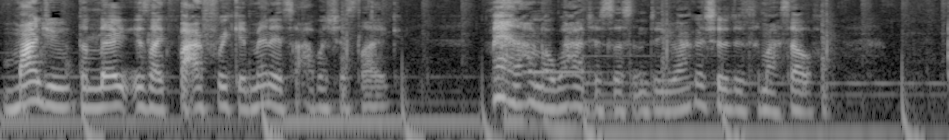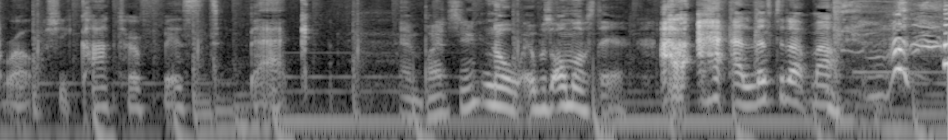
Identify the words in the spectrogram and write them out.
Mind you, the light is like five freaking minutes. I was just like, man, I don't know why I just listened to you. I should have did it to myself. Bro, she cocked her fist back. And punch you? No, it was almost there. I, I, I lifted up my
